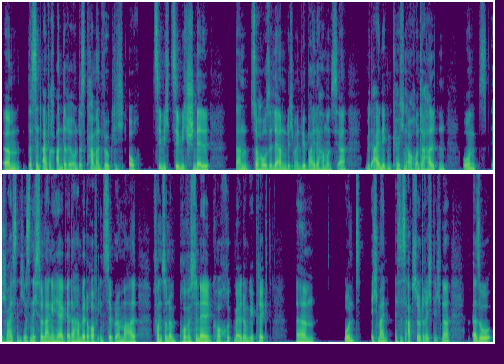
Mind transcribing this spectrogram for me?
Ähm, das sind einfach andere und das kann man wirklich auch ziemlich, ziemlich schnell dann zu Hause lernen. Und ich meine, wir beide haben uns ja mit einigen Köchen auch unterhalten. Und ich weiß nicht, ist nicht so lange her, gell? Da haben wir doch auf Instagram mal von so einem professionellen Koch Rückmeldung gekriegt. Ähm, und ich meine, es ist absolut richtig, ne? Also,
